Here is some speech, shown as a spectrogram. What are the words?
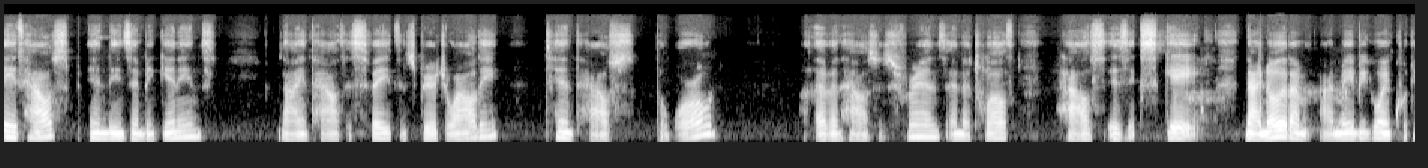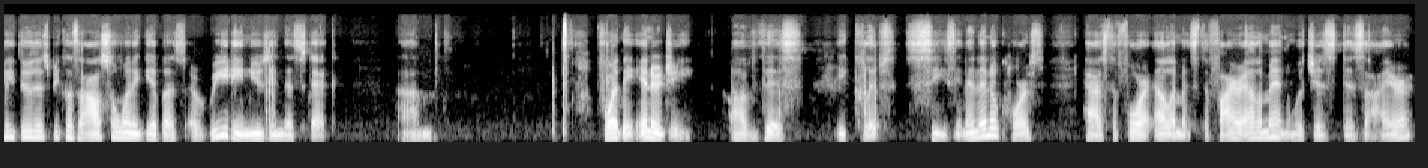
Eighth house, endings and beginnings. Ninth house is faith and spirituality. Tenth house, the world. Eleventh house is friends. And the twelfth house is escape. Now I know that I'm I may be going quickly through this because I also want to give us a reading using this deck um, for the energy of this eclipse season. And then, of course, has the four elements the fire element, which is desire,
